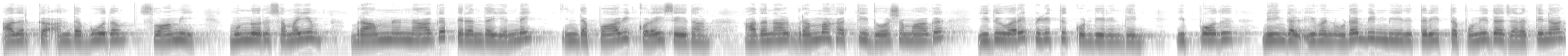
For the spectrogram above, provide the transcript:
அதற்கு அந்த பூதம் சுவாமி முன்னொரு சமயம் பிராமணனாக பிறந்த என்னை இந்த பாவி கொலை செய்தான். அதனால் பிரம்மஹத்தி தோஷமாக இதுவரை பிடித்து கொண்டிருந்தேன். இப்போது நீங்கள் இவன் உடம்பின் மீது தெளித்த புனித ஜலத்தினால்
